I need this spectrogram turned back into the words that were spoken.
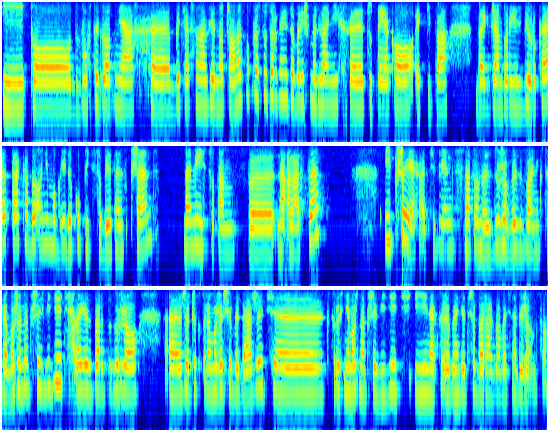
i po dwóch tygodniach e, bycia w Stanach Zjednoczonych po prostu zorganizowaliśmy dla nich e, tutaj jako ekipa Bike Jamboree zbiórkę, tak aby oni mogli dokupić sobie ten sprzęt na miejscu tam w, na Alasce i przejechać, więc na pewno jest dużo wyzwań, które możemy przewidzieć, ale jest bardzo dużo rzeczy, które może się wydarzyć, e, których nie można przewidzieć i na które będzie trzeba reagować na bieżąco.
